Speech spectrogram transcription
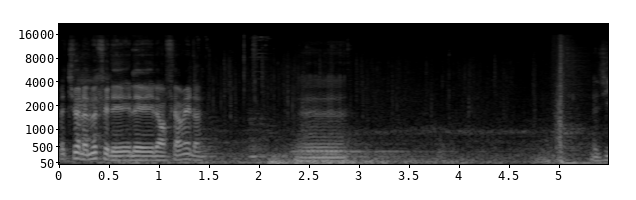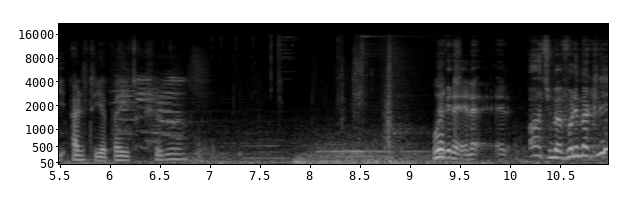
Bah, tu vois, la meuf, elle est, elle est, elle est enfermée là. Euh... Vas-y, halt, y a pas des trucs chelous là What? Elle, elle, elle- Oh, tu m'as volé ma clé?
